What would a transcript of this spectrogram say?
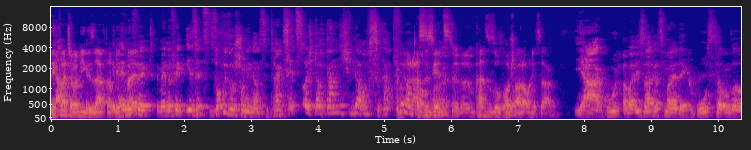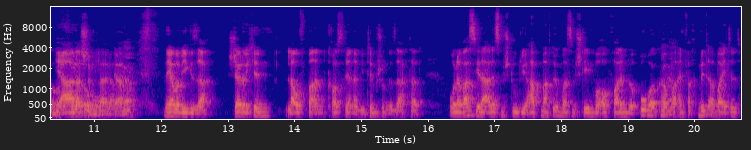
Nee, Quatsch, aber wie gesagt, auf im jeden Fall. Endeffekt, Im Endeffekt, ihr sitzt sowieso schon den ganzen Tag, setzt euch doch dann nicht wieder aufs Rad von Ja, das ist jetzt, Alter. äh, kannst du so pauschal auch nicht sagen. Ja, gut, aber ich sage jetzt mal, der Großteil unserer Ja, das stimmt leider. Ja. Nee, aber wie gesagt, stellt euch hin, Laufbahn, Crosstrainer, wie Tim schon gesagt hat. Oder was ihr da alles im Studio habt, macht irgendwas im Stehen, wo auch vor allem der Oberkörper Ja. einfach mitarbeitet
